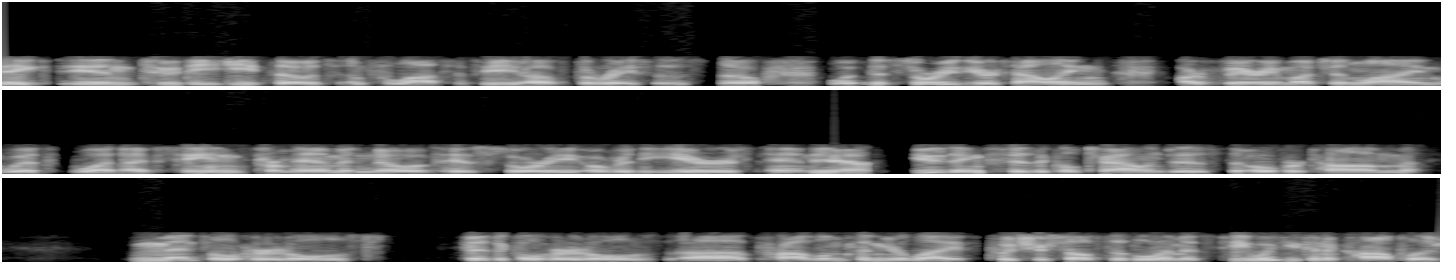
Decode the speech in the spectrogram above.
baked into the ethos and philosophy of the races. So what the stories you're telling are very much in line with what I've seen from him and know of his story over the years and Yeah. using physical challenges to overcome mental hurdles, physical hurdles, uh, problems in your life, push yourself to the limits, see what you can accomplish,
